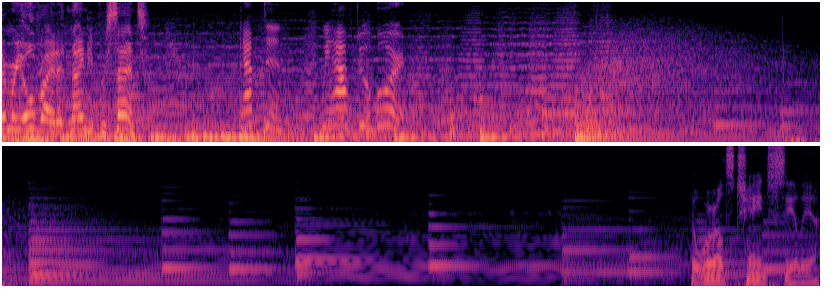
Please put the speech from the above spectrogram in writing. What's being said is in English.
Memory override at 90%. Captain, we have to abort. The world's changed, Celia.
